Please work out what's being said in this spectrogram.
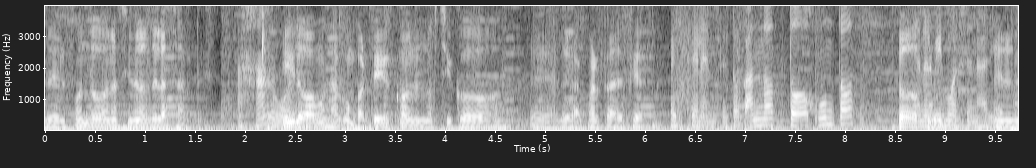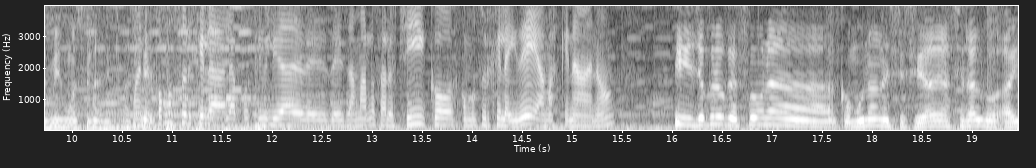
del Fondo Nacional de las Artes. Ajá. Y lo vamos a compartir con los chicos eh, de la Cuarta de Fierro. Excelente. Tocando todos juntos Todos en el mismo escenario. En el mismo escenario, así Bueno, ¿y cómo surge la, la posibilidad de, de- de llamarlos a los chicos? ¿Cómo surge la idea más que nada, no? Y yo creo que fue una como una necesidad de hacer algo. Hay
